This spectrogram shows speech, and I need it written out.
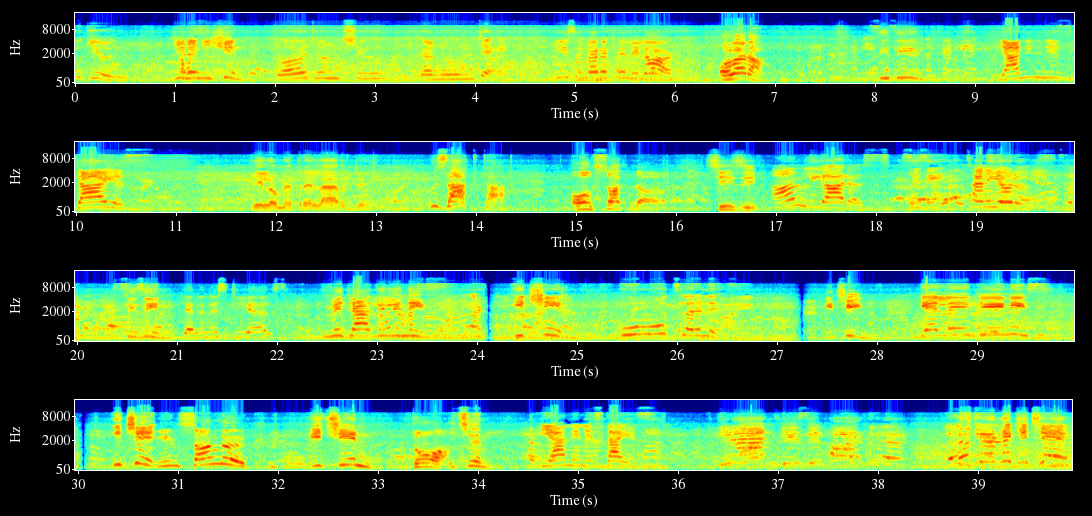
Bugün giren için Dördüncü gününde. biz Amerikalılar Olarak sizin yanınızdayız. kilometrelerce. Uzakta. olsak da Sizi. Anlıyoruz. Sizi tanıyoruz. Sizin Yanınızdayız. mücadeleniz İçin. Umutlarınız. için Geleceğiniz. için insanlık için doğa için Yanınızdayız. Diren Gezi Parkı Özgürlük için.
